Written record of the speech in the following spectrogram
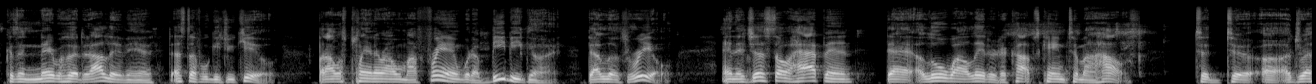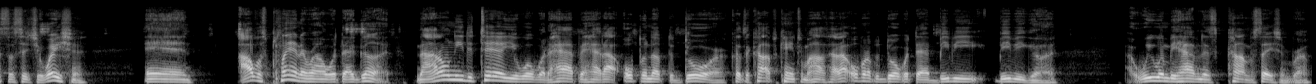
because in the neighborhood that I live in, that stuff will get you killed. But I was playing around with my friend with a BB gun that looks real. And it just so happened that a little while later, the cops came to my house to to uh, address the situation, and I was playing around with that gun. Now I don't need to tell you what would have happened had I opened up the door because the cops came to my house. Had I opened up the door with that BB BB gun, we wouldn't be having this conversation, bro.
